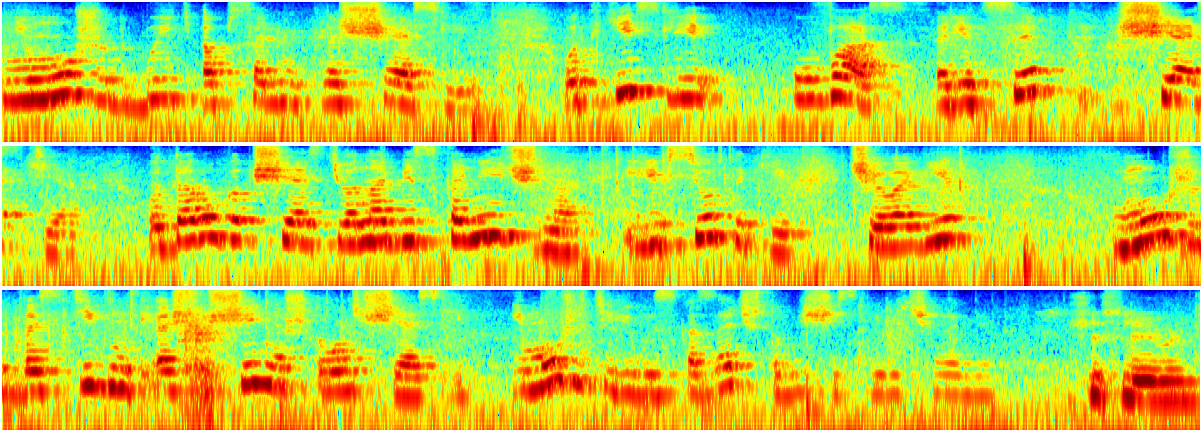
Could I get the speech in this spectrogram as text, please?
не может быть абсолютно счастлив. Вот если у вас рецепт счастья – вот дорога к счастью, она бесконечна или все-таки человек может достигнуть ощущения, что он счастлив? И можете ли вы сказать, что вы счастливый человек? Счастливый.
